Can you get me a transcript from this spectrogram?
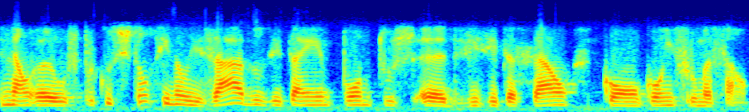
Não, eh, os percursos estão sinalizados e têm pontos uh, de visitação com, com informação.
